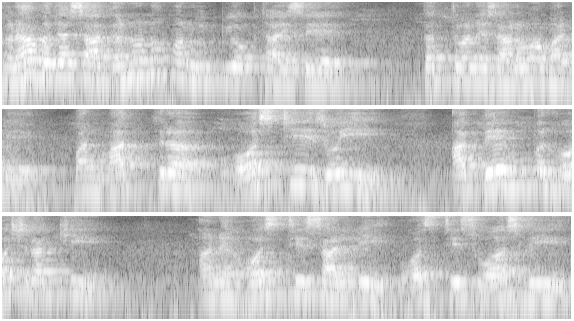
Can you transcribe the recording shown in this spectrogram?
ઘણા બધા સાધનોનો પણ ઉપયોગ થાય છે તત્વને જાણવા માટે. પણ માત્ર હોશથી જોઈ, આ દેહ ઉપર હોશ રાખી અને હોશથી ચાલી હોશથી શ્વાસ લઈ,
